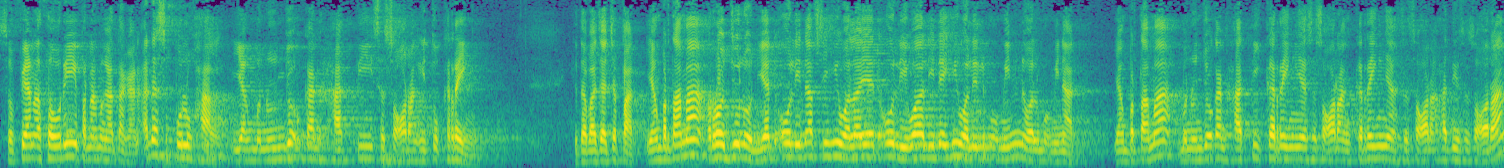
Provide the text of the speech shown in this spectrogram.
Sufyan Atsauri pernah mengatakan ada 10 hal yang menunjukkan hati seseorang itu kering. Kita baca cepat. Yang pertama, rajulun yad'u li nafsihi wa la yad'u li. Yang pertama, menunjukkan hati keringnya seseorang, keringnya seseorang hati seseorang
